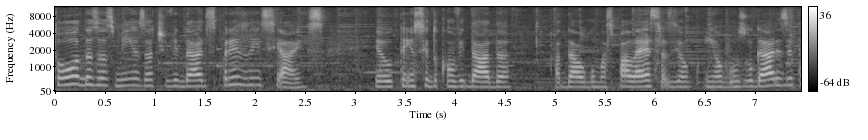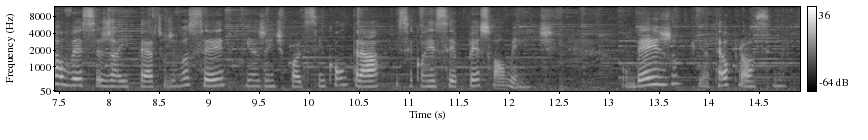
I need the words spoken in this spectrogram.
todas as minhas atividades presenciais. Eu tenho sido convidada a dar algumas palestras em alguns lugares e talvez seja aí perto de você e a gente pode se encontrar e se conhecer pessoalmente. Um beijo e até o próximo!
